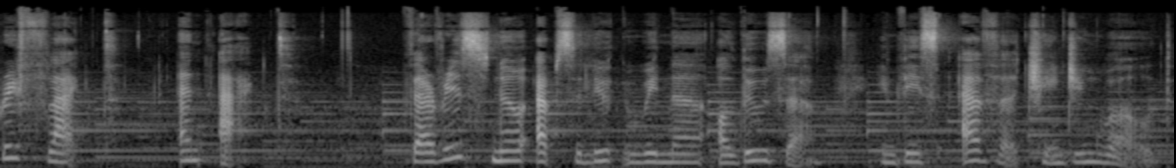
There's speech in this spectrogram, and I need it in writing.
reflect, and act. There is no absolute winner or loser in this ever changing world.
